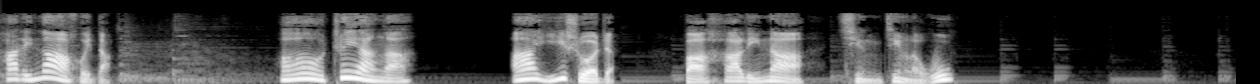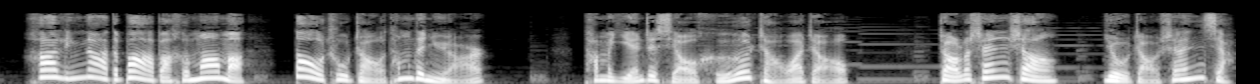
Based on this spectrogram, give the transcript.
哈琳娜回答。哦，这样啊。阿姨说着，把哈琳娜请进了屋。哈琳娜的爸爸和妈妈到处找他们的女儿，他们沿着小河找啊找，找了山上。又找山下，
